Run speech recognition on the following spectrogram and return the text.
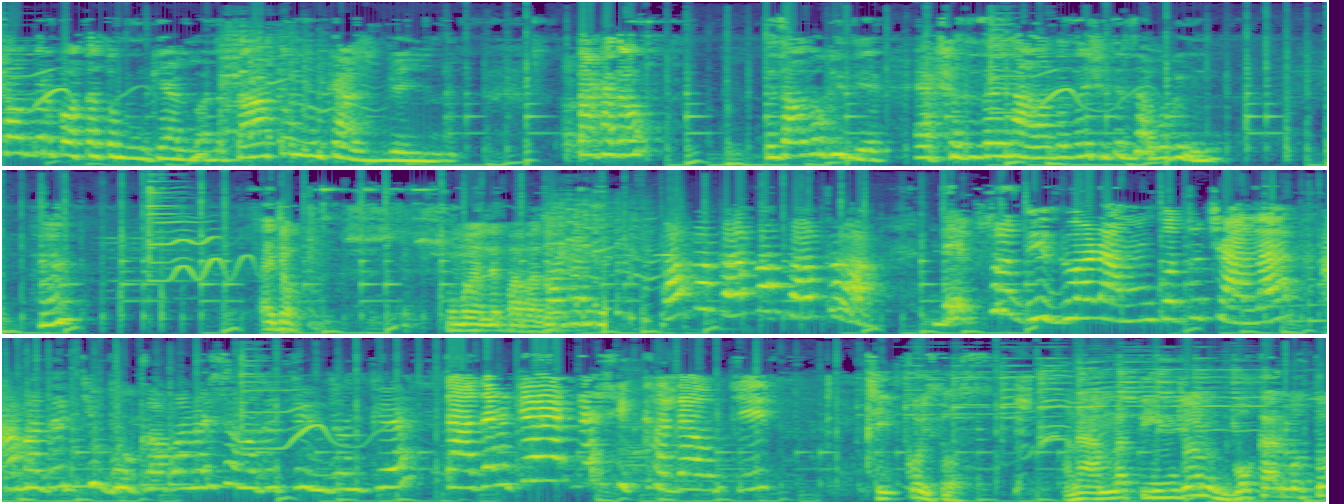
সবের কথা তো মুখে আনবা না তা তো মুখে আসবেই না। টাকা দাও। যাব কি দিয়ে? একসাথে যাই না আলাদা যাই সেটা যাব কি দিয়ে? হ্যাঁ এই তো সময় হলে পাবা পাপা পাপা পাপা দেখছ জিজু আর কত চালাক? আমাদের কি বোকা বানাইছে আমাদের তিনজনকে। তাদেরকে একটা শিক্ষা দেওয়া উচিত। ঠিক কইছো। মানে আমরা তিনজন বোকার মতো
